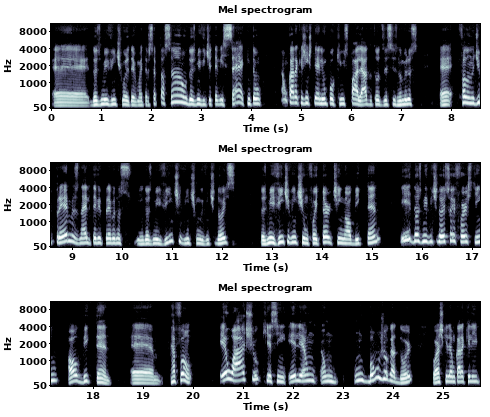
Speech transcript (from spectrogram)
É, 2021 ele teve uma interceptação, 2020 teve sec, então é um cara que a gente tem ali um pouquinho espalhado todos esses números. É, falando de prêmios, né? Ele teve prêmio nos, em 2020, 21 e 22. 2020 e 21 foi 13 All Big Ten e 2022 foi First Team All Big Ten. É, Rafão, eu acho que assim, ele é um, é um, um bom jogador. Eu acho que ele é um cara que ele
